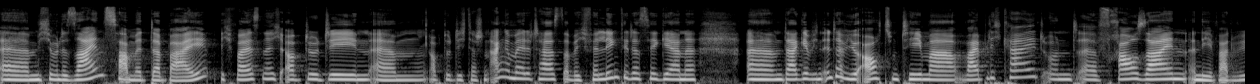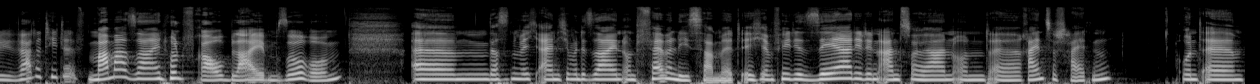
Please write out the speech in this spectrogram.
ähm, Human Design Summit dabei. Ich weiß nicht, ob du den, ähm, ob du dich da schon angemeldet hast, aber ich verlinke dir das hier gerne. Ähm, da gebe ich ein Interview auch zum Thema Weiblichkeit und äh, Frau sein. Nee, warte, wie war der Titel? Mama sein und Frau bleiben, so rum. Ähm, das ist nämlich ein Human Design und Family Summit. Ich empfehle dir sehr, dir den anzuhören und äh, reinzuschalten. Und ähm,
